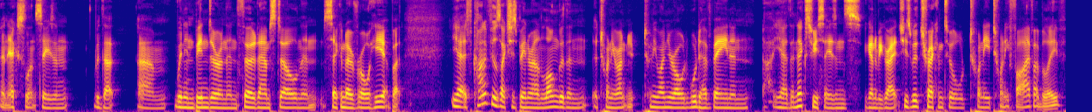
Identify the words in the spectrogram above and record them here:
an excellent season with that um, win in Binder and then third at Amstel and then second overall here. But yeah, it kind of feels like she's been around longer than a 21, 21 year old would have been. And uh, yeah, the next few seasons are going to be great. She's with Trek until 2025, I believe.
